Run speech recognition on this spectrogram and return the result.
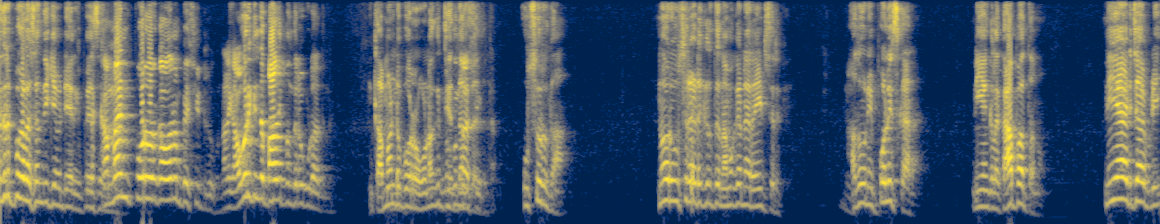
எதிர்ப்புகளை சந்திக்க வேண்டியிருக்கு இந்த பேசுகிறேன் கமெண்ட் போடுறவருக்காக தான் பேசிட்டு இருக்கோம். நாளைக்கு அவருக்கு இந்த பாதிப்பு வந்துடக்கூடாதுன்னு. கமெண்ட் போடுற சேர்த்து. உசுறு தான். இன்னொரு உசுரை எடுக்கிறதுக்கு நமக்கு என்ன ரைட்ஸ் இருக்கு? அதுவும் நீ போலீஸ்காரன். நீ எங்களை காப்பாற்றணும் நீ ஏன் அடிச்சா இப்படி.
